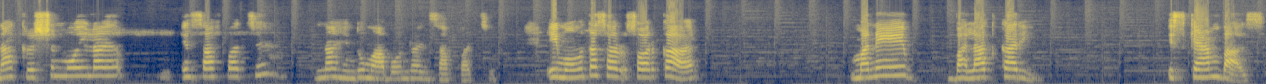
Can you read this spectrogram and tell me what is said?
না খ্রিস্টান মহিলা ইনসাফ পাচ্ছে না হিন্দু মা বোনরা ইনসাফ পাচ্ছে। এই মমতা সরকার মানে বলাৎকারী, স্ক্যামবাজ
